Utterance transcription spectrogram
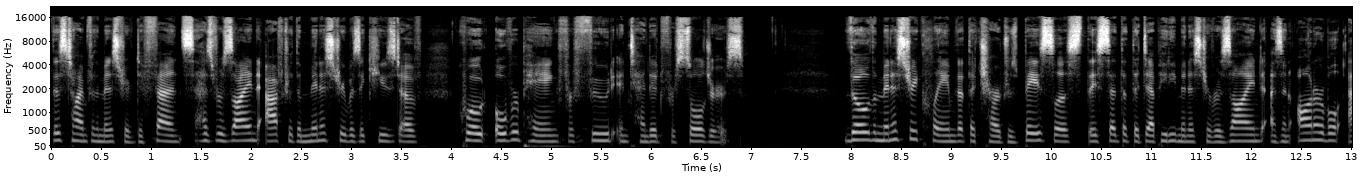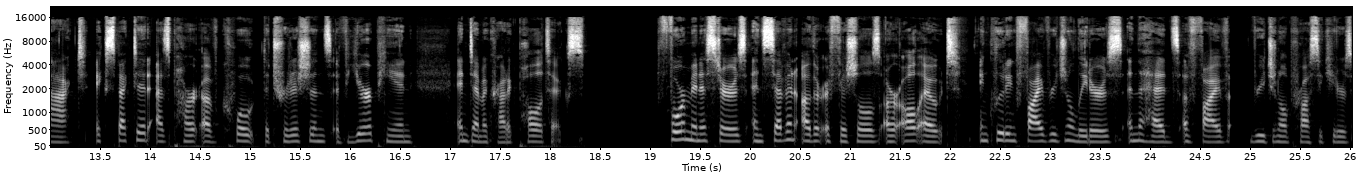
this time for the Ministry of Defense, has resigned after the ministry was accused of, quote, overpaying for food intended for soldiers. Though the ministry claimed that the charge was baseless, they said that the deputy minister resigned as an honorable act expected as part of, quote, the traditions of European and democratic politics. Four ministers and seven other officials are all out, including five regional leaders and the heads of five regional prosecutors'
